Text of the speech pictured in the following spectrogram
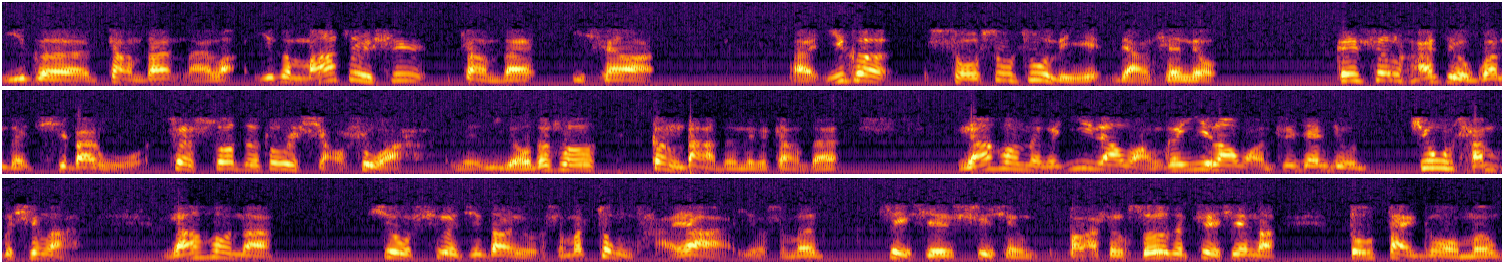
一个账单来了，一个麻醉师账单一千二，啊，一个手术助理两千六，跟生孩子有关的七百五，这说的都是小数啊，有的时候更大的那个账单，然后那个医疗网跟医疗网之间就纠缠不清啊，然后呢，就涉及到有什么仲裁呀，有什么这些事情发生，所有的这些呢，都带给我们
